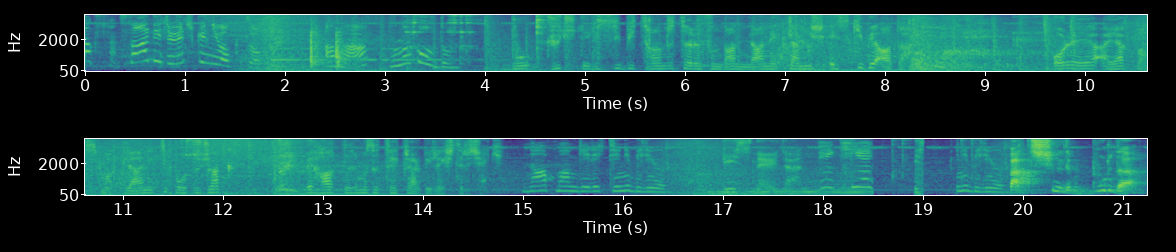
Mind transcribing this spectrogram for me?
yoksun. Sadece üç gün yoktu. Ama bunu buldum. Bu güç delisi bir tanrı tarafından lanetlenmiş eski bir ada. Oraya ayak basmak laneti bozacak ve halklarımızı tekrar birleştirecek. Ne yapmam gerektiğini biliyorum. Disney'den. Peki ya biliyorum. Bak şimdi burada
